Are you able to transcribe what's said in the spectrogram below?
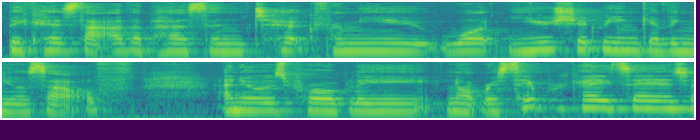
because that other person took from you what you should be giving yourself. And it was probably not reciprocated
